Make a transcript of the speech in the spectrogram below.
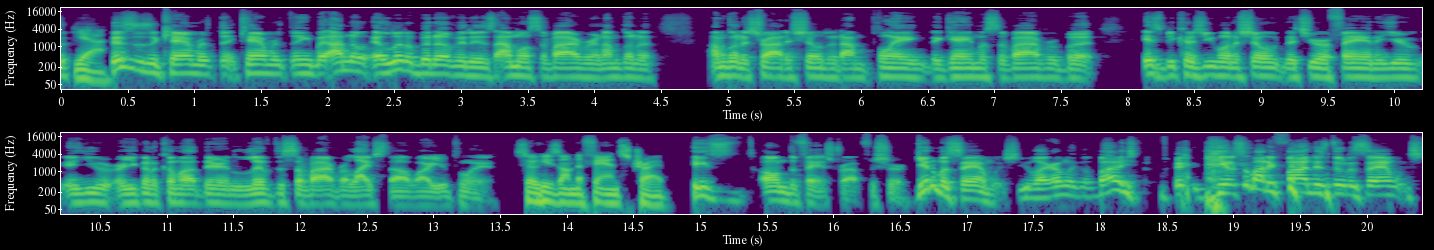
is, Yeah. this is a camera th- camera thing, but I know a little bit of it is I'm on Survivor and I'm gonna I'm gonna try to show that I'm playing the game of Survivor, but it's because you want to show that you're a fan and you and you are you gonna come out there and live the Survivor lifestyle while you're playing. So he's on the fans tribe. He's on the fans tribe for sure. Get him a sandwich. You like? I'm like, buy. Give somebody find this dude a sandwich.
